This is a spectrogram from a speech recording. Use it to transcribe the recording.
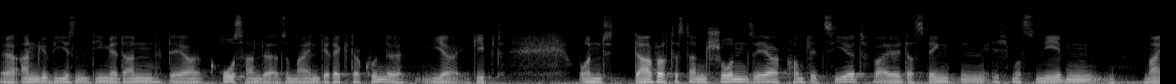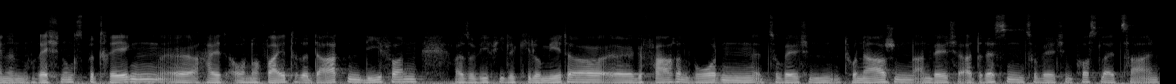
äh, angewiesen, die mir dann der Großhandel, also mein direkter Kunde, mir gibt. Und da wird es dann schon sehr kompliziert, weil das Denken, ich muss neben meinen Rechnungsbeträgen äh, halt auch noch weitere Daten liefern, also wie viele Kilometer äh, gefahren wurden, zu welchen Tonnagen, an welche Adressen, zu welchen Postleitzahlen,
